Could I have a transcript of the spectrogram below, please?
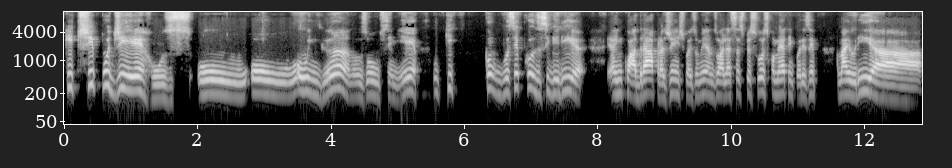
que tipo de erros ou, ou, ou enganos ou semi-erros, o que você conseguiria enquadrar para a gente, mais ou menos? Olha, essas pessoas cometem, por exemplo, a maioria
